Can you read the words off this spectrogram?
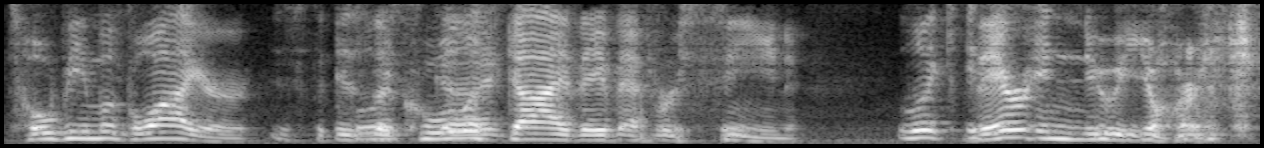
Tobey Maguire Is the is the coolest coolest guy. they've ever seen. Like it's, They're in New York.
